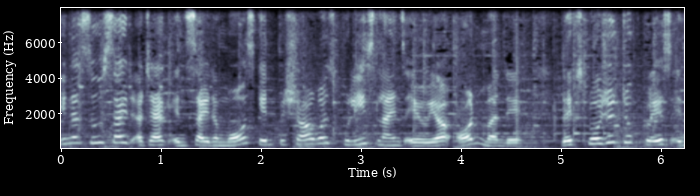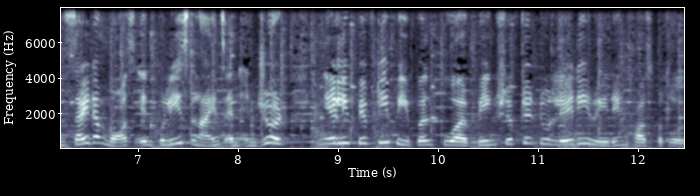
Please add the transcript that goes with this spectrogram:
in a suicide attack inside a mosque in Peshawar's police lines area on Monday. The explosion took place inside a mosque in police lines and injured nearly 50 people who are being shifted to Lady Reading Hospital.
